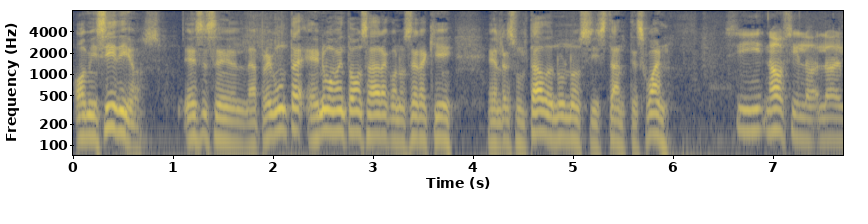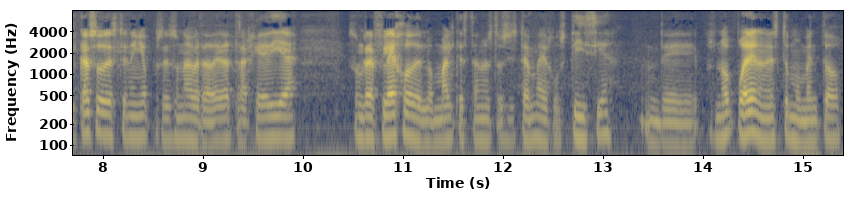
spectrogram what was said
homicidios? Esa es eh, la pregunta. En un momento vamos a dar a conocer aquí el resultado en unos instantes. Juan. Sí, no, sí, lo, el caso de este niño pues es una verdadera tragedia. Es un reflejo de lo mal que está nuestro sistema de justicia. De, pues no pueden en este momento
